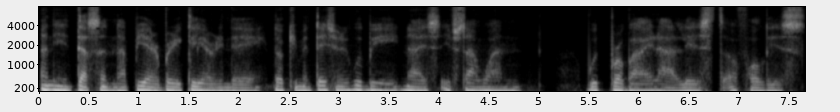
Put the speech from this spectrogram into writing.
and it doesn't appear very clear in the documentation. It would be nice if someone would provide a list of all these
